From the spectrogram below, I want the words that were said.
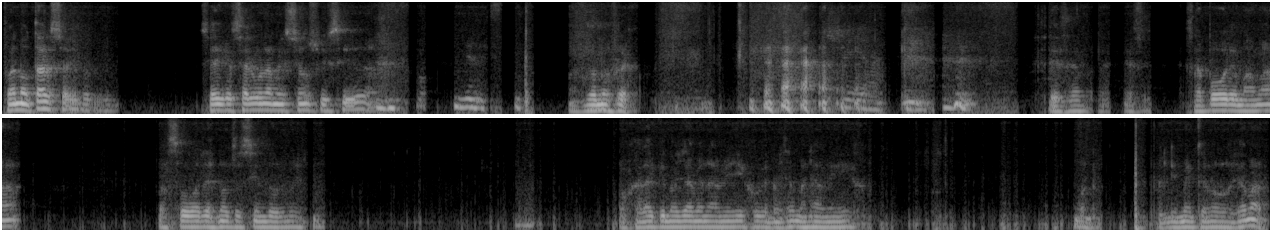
Fue a anotarse ahí porque si hay que hacer alguna misión suicida, yo me ofrezco. Esa, esa, pobre mamá pasó varias noches sin dormir. Ojalá que no llamen a mi hijo, que no llamen a mi hijo. Bueno, felizmente no lo llamaron.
